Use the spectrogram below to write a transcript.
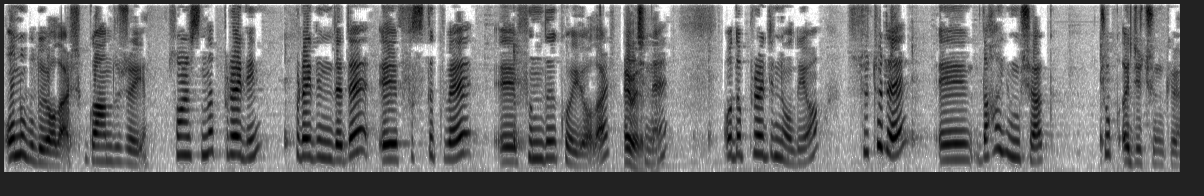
Onu buluyorlar guandujayı. Sonrasında pralin. Pralinde de e, fıstık ve e, fındığı koyuyorlar Evet içine. O da pralin oluyor. Sütü de e, daha yumuşak, çok acı çünkü.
